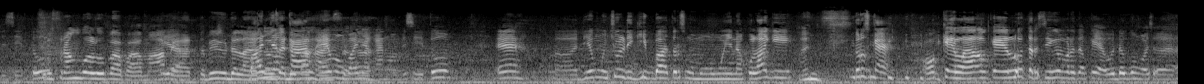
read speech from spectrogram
di situ terus terang gue lupa pak. Maaf Iya. ya tapi udah lah itu banyak kan emang banyak kan habis itu eh eh, dia muncul di gibah terus ngomong-ngomongin aku lagi. Terus kayak oke lah oke lu tersinggung berarti oke ya udah gue nggak usah.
